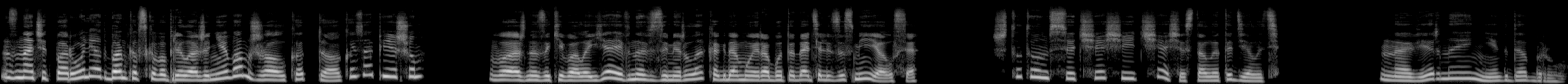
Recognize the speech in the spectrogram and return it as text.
Значит, пароли от банковского приложения вам жалко, так и запишем. Важно закивала я и вновь замерла, когда мой работодатель засмеялся. Что-то он все чаще и чаще стал это делать. Наверное, не к добру.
